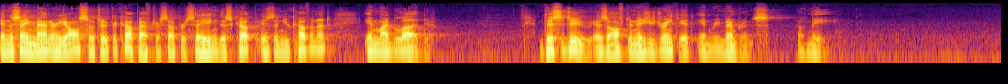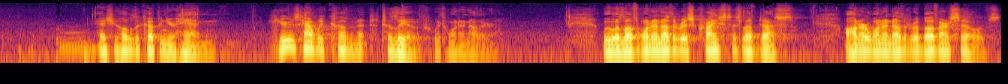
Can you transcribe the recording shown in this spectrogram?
In the same manner, he also took the cup after supper, saying, This cup is the new covenant in my blood. This do as often as you drink it in remembrance of me. As you hold the cup in your hand, here's how we covenant to live with one another. We will love one another as Christ has loved us, honor one another above ourselves,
